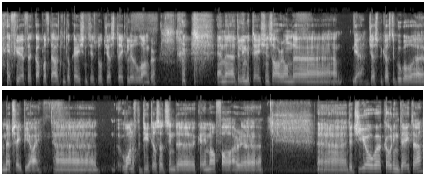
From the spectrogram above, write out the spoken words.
if you have a couple of thousand locations, it will just take a little longer. and uh, the limitations are on the yeah, just because the Google Maps API. One of the details that's in the KML file are the geo uh, coding data.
